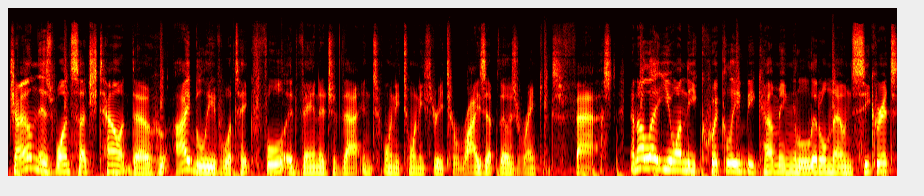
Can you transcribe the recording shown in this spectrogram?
Jailton is one such talent, though, who I believe will take full advantage of that in 2023 to rise up those rankings fast. And I'll let you on the quickly becoming little known secret.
